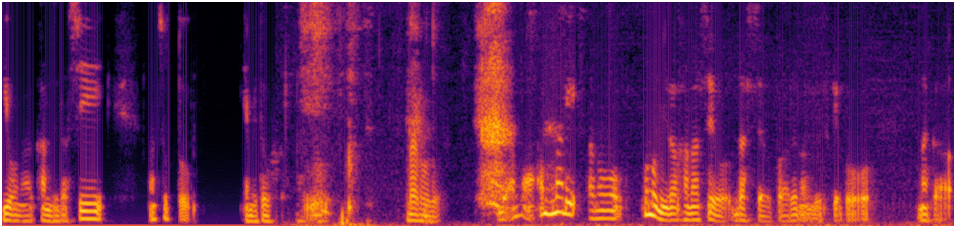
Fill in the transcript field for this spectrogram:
ような感じだし、まあ、ちょっとやめとく。なるほど。であんまあんまり、あの、好みの話を出しちゃうとあれなんですけど、なんか、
